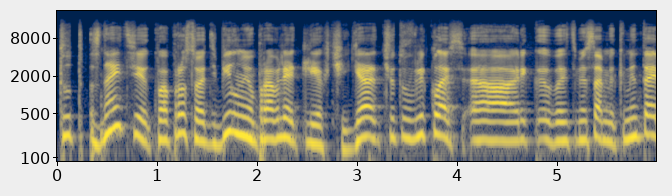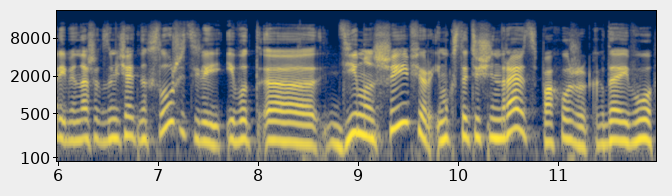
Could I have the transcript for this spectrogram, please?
Тут, знаете, к вопросу о дебилами управлять легче. Я что-то увлеклась э, этими самыми комментариями наших замечательных слушателей. И вот э, Дима Шейфер, ему, кстати, очень нравится, похоже, когда его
